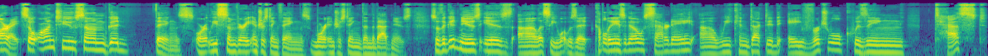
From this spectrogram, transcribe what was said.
all right. So on to some good things, or at least some very interesting things, more interesting than the bad news. So the good news is, uh, let's see, what was it? A couple of days ago, Saturday, uh, we conducted a virtual quizzing test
